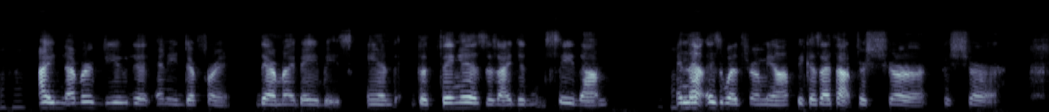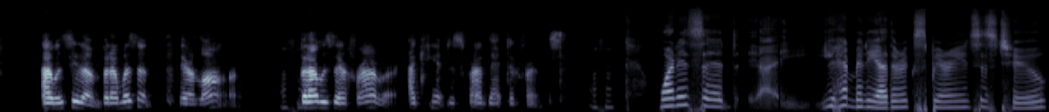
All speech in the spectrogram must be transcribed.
Mhm. I never viewed it any different. They're my babies, and the thing is, is I didn't see them And that is what threw me off because I thought for sure, for sure, I would see them. But I wasn't there long, Mhm. but I was there forever. I can't describe that difference. What is it? You had many other experiences too.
